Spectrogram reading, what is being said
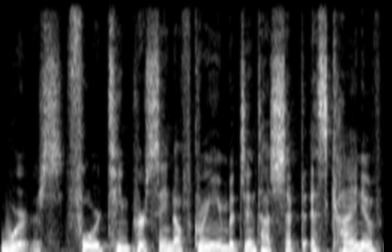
worse. 14% of green magenta shift is kind of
